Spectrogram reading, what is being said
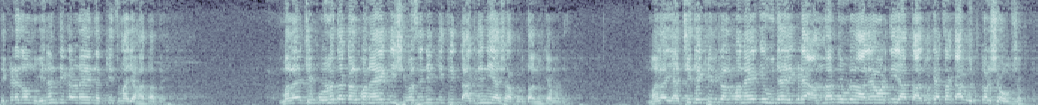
तिकडे जाऊन विनंती करणं हे नक्कीच माझ्या हातात आहे. मला याची पूर्णतः कल्पना आहे की शिवसैनिक किती ताकदीने या शहापूर तालुक्यामध्ये. मला याची देखील कल्पना आहे की उद्या इकडे आमदार निवडून आल्यावरती या तालुक्याचा काय उत्कर्ष होऊ शकतो.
